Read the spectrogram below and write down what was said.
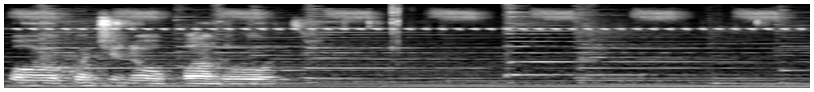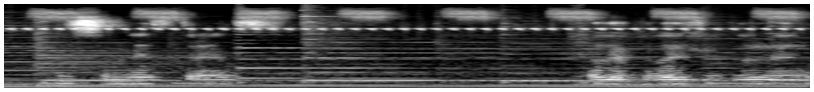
Ou eu continuo upando o outro? Isso não é trânsito. Valeu pela ajuda,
